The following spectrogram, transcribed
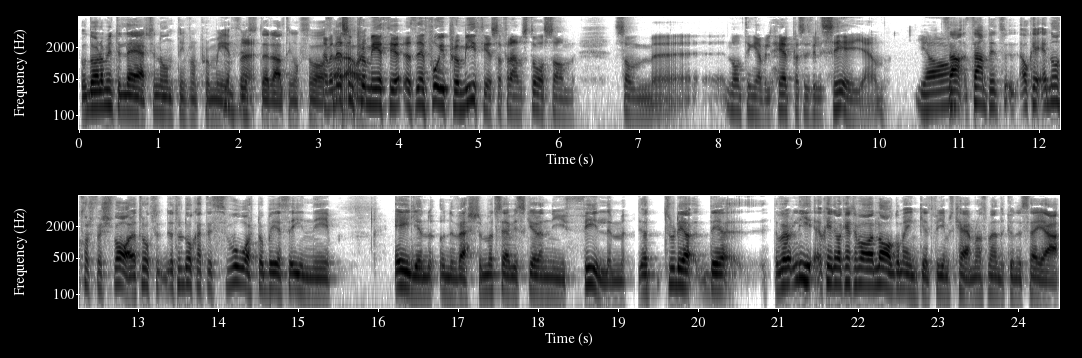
Och då har de inte lärt sig någonting från Prometheus där allting också var Nej, men det är som Prometheus, alltså, den får ju Prometheus att framstå som, som eh, någonting jag vill, helt plötsligt vill se igen. Ja. Sam, samtidigt, okej, okay, någon sorts försvar. Jag tror, också, jag tror dock att det är svårt att be sig in i Alien-universumet säga att vi ska göra en ny film. Jag tror det, det, det var, okay, det var kanske var lagom enkelt för James Cameron som ändå kunde säga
